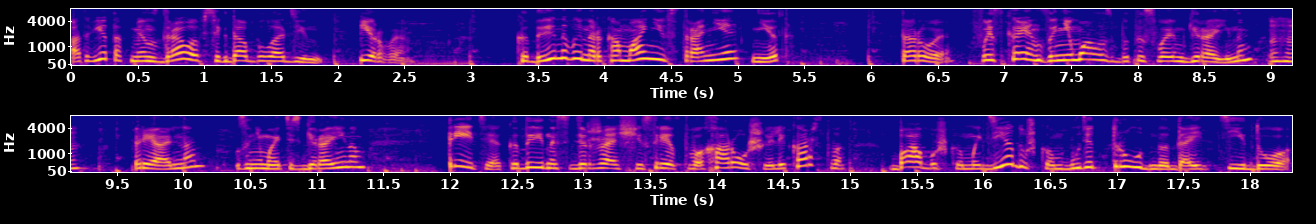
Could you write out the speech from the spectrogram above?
ответ от Минздрава всегда был один. Первое. Кадеиновой наркомании в стране нет. Второе. ФСКН занималась бы ты своим героином. Угу. Реально, занимайтесь героином. Третье. Кадеиносодержащие средства – хорошие лекарства. Бабушкам и дедушкам будет трудно дойти до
